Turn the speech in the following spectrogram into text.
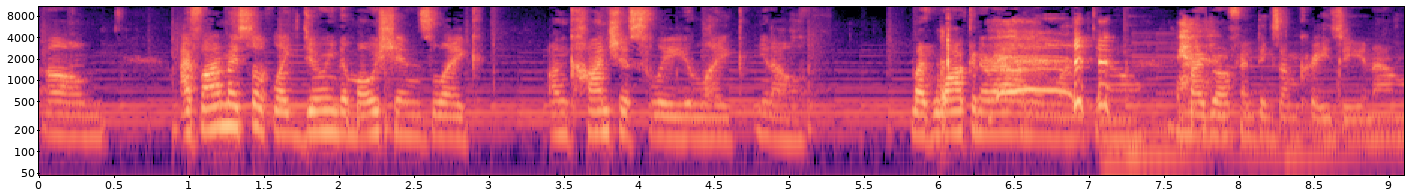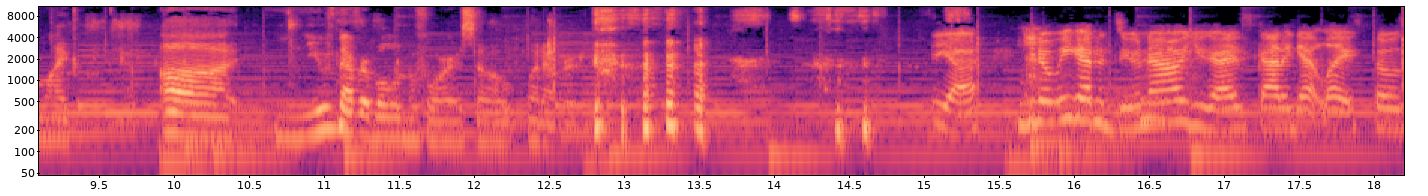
Um, I find myself like doing the motions like unconsciously, like you know, like walking around and like you know, my girlfriend thinks I'm crazy, and I'm like, uh, you've never bowled before, so whatever. Yeah. You know what we gotta do now? You guys gotta get like those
